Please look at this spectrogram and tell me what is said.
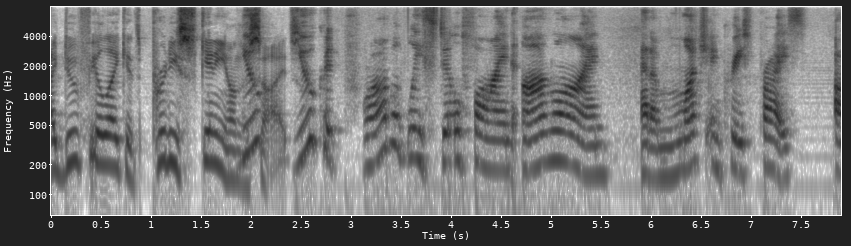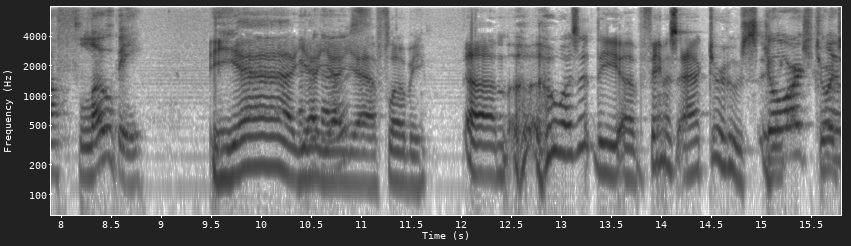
I do feel like it's pretty skinny on the sides. you could probably still find online at a much increased price a Flowbee. yeah, yeah, Remember yeah, those? yeah. Flowbee. Um, who, who was it? The uh, famous actor who's who- George Clooney. George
